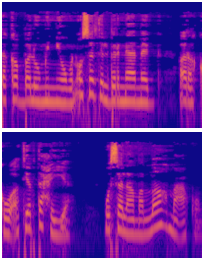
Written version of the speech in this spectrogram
تقبلوا مني ومن أسرة البرنامج. أرق وأطيب تحية، وسلام الله معكم.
